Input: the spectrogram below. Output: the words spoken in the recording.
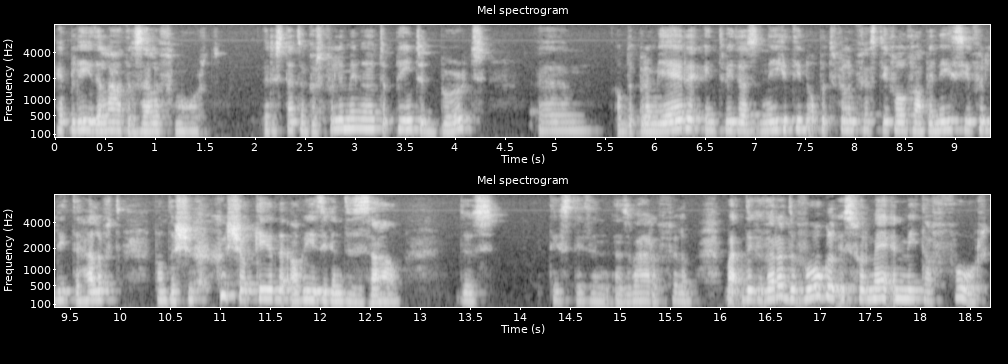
Hij pleegde later zelfmoord. Er is net een verfilming uit, The Painted Bird. Ehm, op de première in 2019 op het filmfestival van Venetië verliet de helft van de gechoqueerde aanwezigen de zaal. Dus het is, een, een, zware film. Maar de geverfde vogel is voor mij een metafoor.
